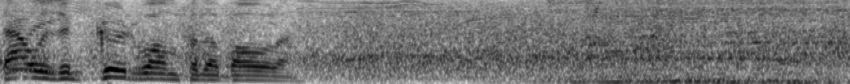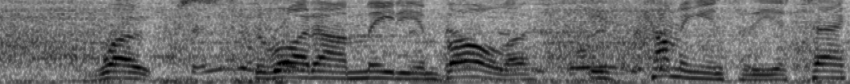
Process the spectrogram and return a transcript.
That was a good one for the bowler. Woakes, the right arm medium bowler, is coming into the attack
